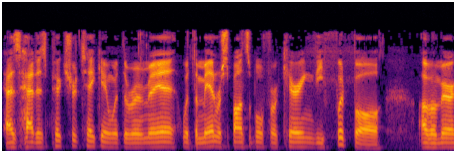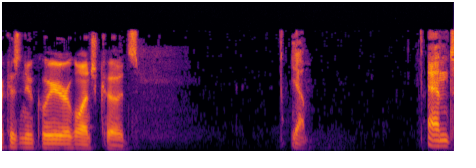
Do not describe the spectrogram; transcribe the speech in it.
has had his picture taken with the man, with the man responsible for carrying the football of America's nuclear launch codes. Yeah. And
